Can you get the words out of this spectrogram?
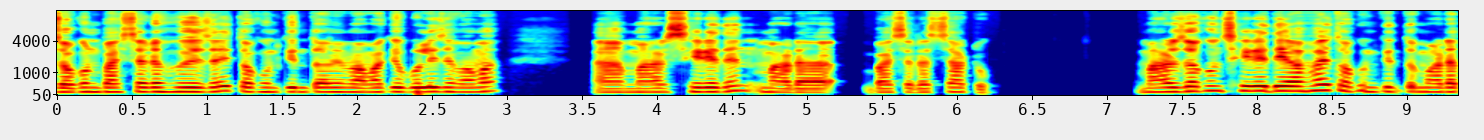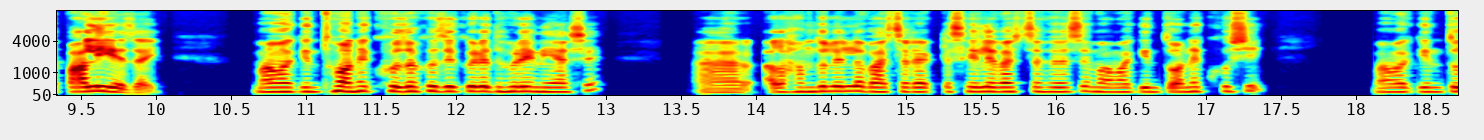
যখন বাচ্চাটা হয়ে যায় তখন কিন্তু আমি মামাকে বলি যে, "মামা মার ছেড়ে দেন, মাটা বাচ্চাটা চাটুক।" মার যখন ছেড়ে দেওয়া হয় তখন কিন্তু মাটা পালিয়ে যায়। মামা কিন্তু অনেক খোঁজাখুঁজি করে ধরে নিয়ে আসে। আর আলহামদুলিল্লাহ বাচ্চাটা একটা ছেলে বাচ্চা হয়েছে। মামা কিন্তু অনেক খুশি। মামা কিন্তু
